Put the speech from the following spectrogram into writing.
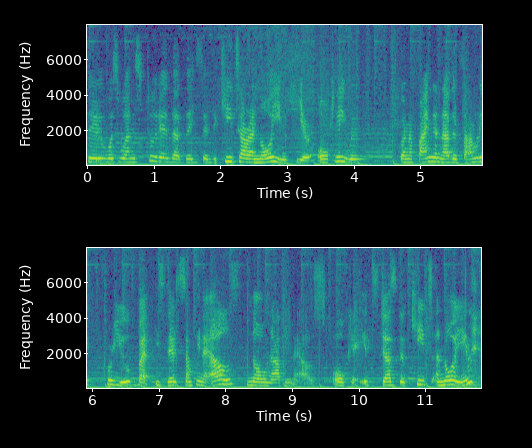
there was one student that they said the kids are annoying here. Okay we're gonna find another family for you but is there something else? No nothing else. Okay it's just the kids annoying.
